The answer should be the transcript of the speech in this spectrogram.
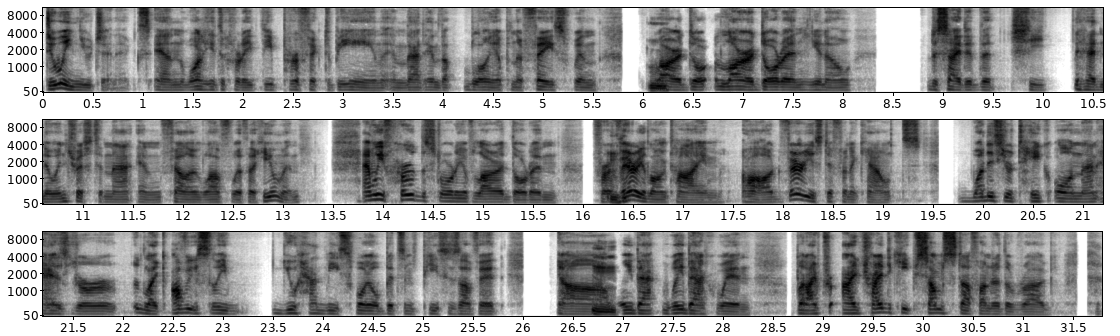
doing eugenics and wanting to create the perfect being, and that ended up blowing up in their face when mm. Lara Dor- Lara Dorren, you know, decided that she had no interest in that and fell in love with a human. And we've heard the story of Lara Dorren for a mm-hmm. very long time on various different accounts. What is your take on that as your like obviously you had me spoil bits and pieces of it uh, mm. way back way back when. But I tr- I tried to keep some stuff under the rug.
